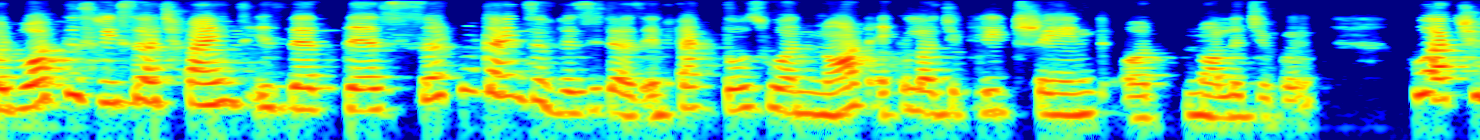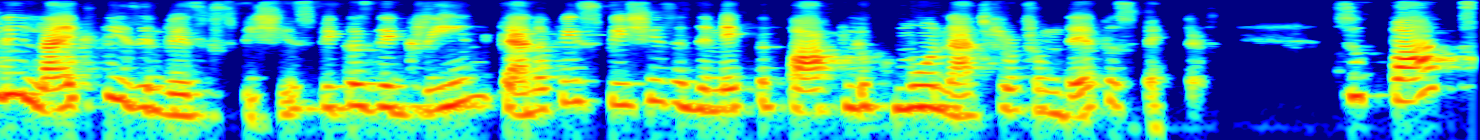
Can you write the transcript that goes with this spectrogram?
But what this research finds is that there's certain kinds of visitors, in fact, those who are not ecologically trained or knowledgeable, who actually like these invasive species because they're green canopy species and they make the park look more natural from their perspective. So parks,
